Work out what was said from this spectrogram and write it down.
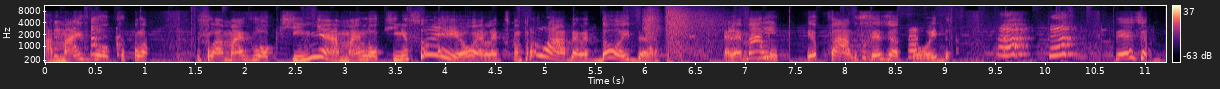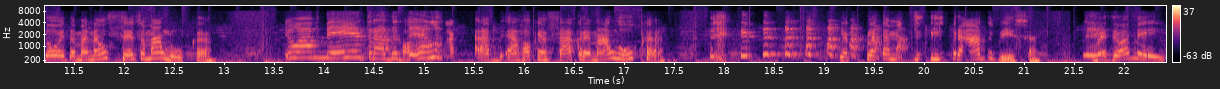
A mais louca. Falou a mais louquinha? A mais louquinha sou eu. Ela é descontrolada, ela é doida. Ela é maluca. Eu falo, seja doida. Seja doida, mas não seja maluca. Eu amei a entrada dela. A, a Rock Sakura é maluca. ela é completamente desequilibrada, bicha. Mas eu amei.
